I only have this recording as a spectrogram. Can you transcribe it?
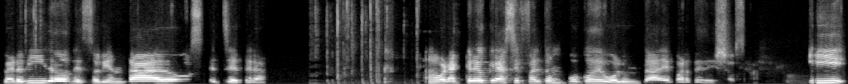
perdidos, desorientados, etc. Ahora, creo que hace falta un poco de voluntad de parte de ellos. Y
